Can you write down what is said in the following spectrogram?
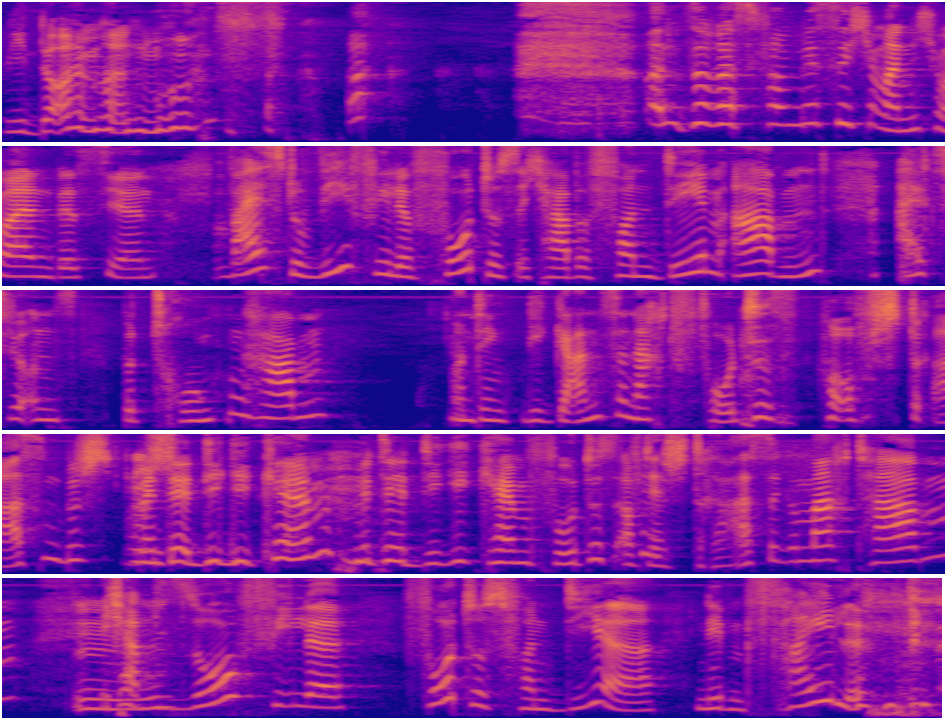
wie doll man muss. Und sowas vermisse ich manchmal ein bisschen. Weißt du, wie viele Fotos ich habe von dem Abend, als wir uns betrunken haben und den, die ganze Nacht Fotos auf Straßen Mit der Digicam? mit der Digicam Fotos auf der Straße gemacht haben? Ich habe so viele Fotos von dir neben Pfeilen.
